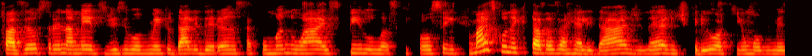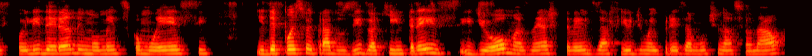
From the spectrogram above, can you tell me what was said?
fazer os treinamentos de desenvolvimento da liderança com manuais, pílulas que fossem mais conectadas à realidade, né? A gente criou aqui um movimento que foi liderando em momentos como esse, e depois foi traduzido aqui em três idiomas, né? Acho que também é o desafio de uma empresa multinacional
